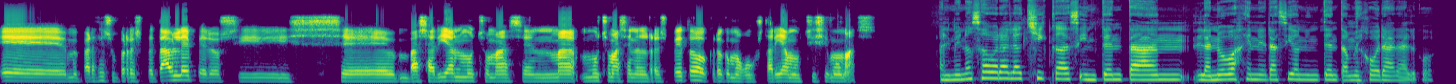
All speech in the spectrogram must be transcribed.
Eh, me parece súper respetable, pero si se basarían mucho más, en, ma- mucho más en el respeto, creo que me gustaría muchísimo más. Al menos ahora las chicas intentan, la nueva generación intenta mejorar algo.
